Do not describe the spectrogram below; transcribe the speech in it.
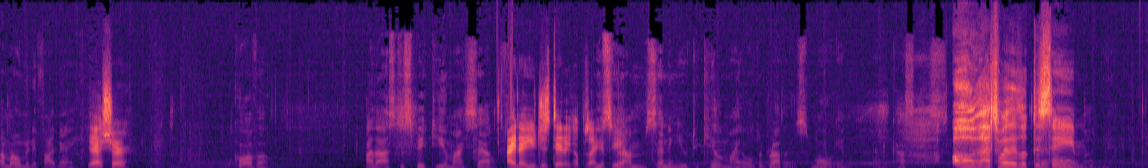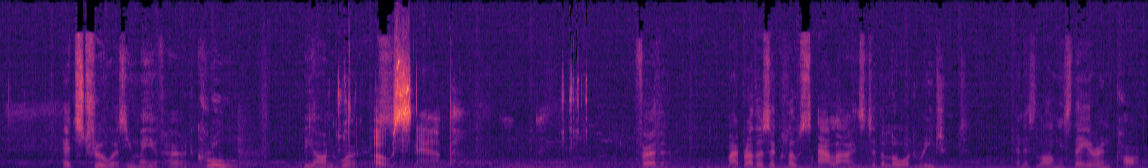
A moment if I may. Yeah, sure. Corvo, I've asked to speak to you myself. I know you just did a couple seconds ago. You see, ago. I'm sending you to kill my older brothers, Morgan and Custis. Oh, that's why they look the They're same. It's true, as you may have heard. Cruel beyond words. Oh, snap. Further, my brothers are close allies to the Lord Regent, and as long as they are in Parliament,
